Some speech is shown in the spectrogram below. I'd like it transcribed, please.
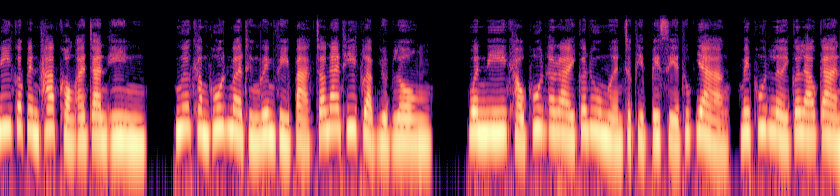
นี่ก็เป็นภาพของอาจารย์อิง เมื่อคำพูดมาถึงริมฝีปากเจ้าหน้าที่กลับหยุดลง วันนี้เขาพูดอะไรก็ดูเหมือนจะผิดไปเสียทุกอย่าง ไม่พูดเลยก็แล้วกัน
